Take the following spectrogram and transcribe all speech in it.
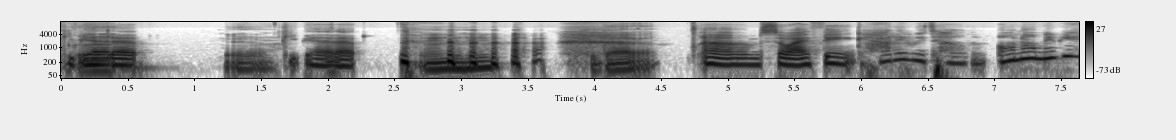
Keep your head up. Yeah, Keep your head up. Mhm. for that. Um. So I think how did we tell them? Oh no, maybe I.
